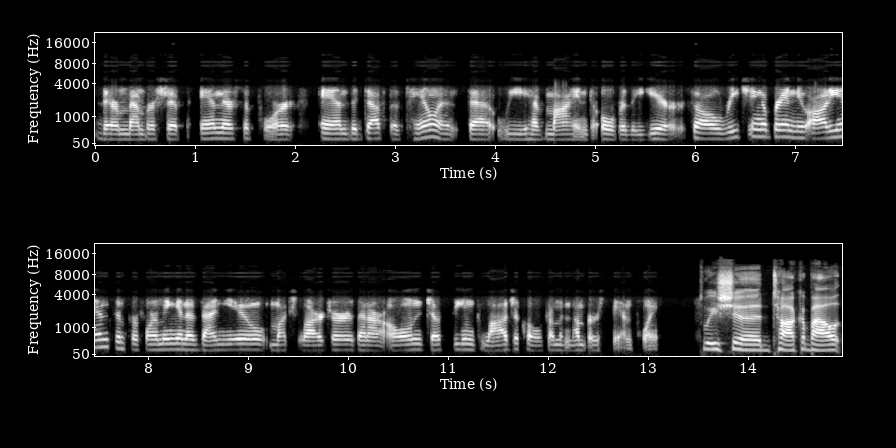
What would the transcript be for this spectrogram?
their membership and their support and the depth of talent that we have mined over the years. So reaching a brand new audience and performing in a venue much larger than our own just seemed logical from a numbers standpoint. We should talk about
